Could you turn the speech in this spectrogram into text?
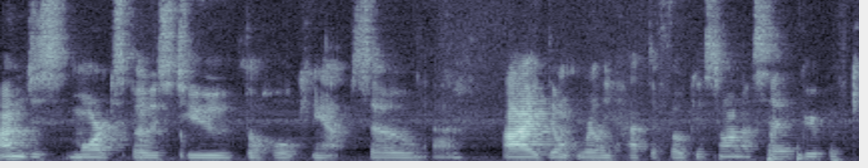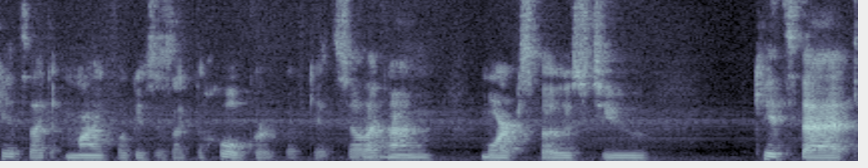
i'm just more exposed to the whole camp so yeah. I don't really have to focus on a set group of kids. Like my focus is like the whole group of kids. So like. I'm more exposed to kids that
